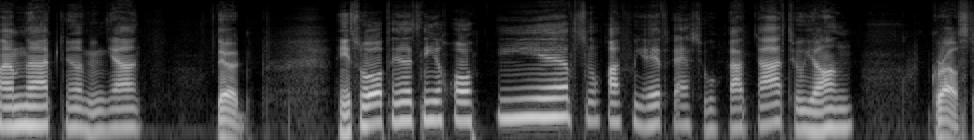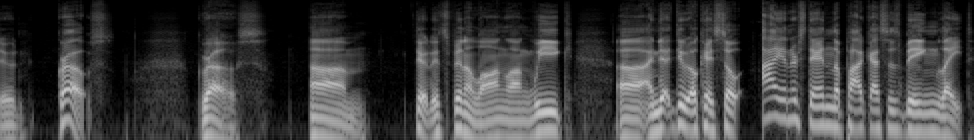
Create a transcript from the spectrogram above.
I'm not young, dude. It's I'm not too young. Gross, dude. Gross. Gross. Um, dude, it's been a long, long week. Uh, I dude, okay, so I understand the podcast is being late.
